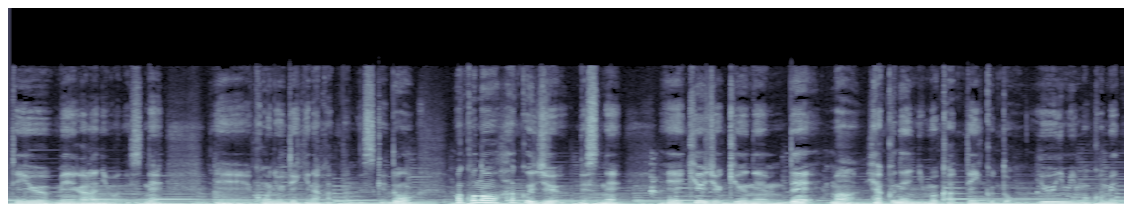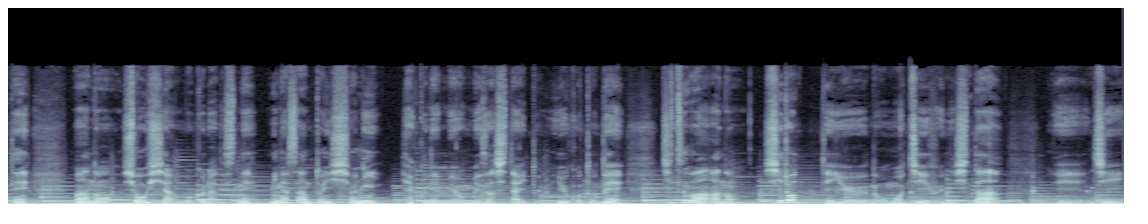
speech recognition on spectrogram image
っていう銘柄にはですね、えー、購入できなかったんですけど、まあ、この白寿ですね、えー、99年で、まあ、100年に向かっていくという意味も込めて、まあ、あの消費者僕らですね皆さんと一緒に100年目を目指したいということで実はあの白っていうのをモチーフにしたえ、字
